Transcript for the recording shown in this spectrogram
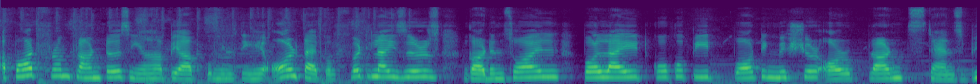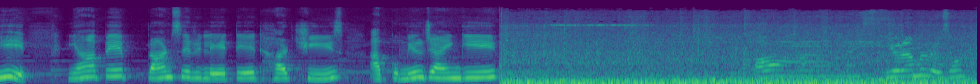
अपार्ट फ्रॉम प्लांटर्स यहाँ पे आपको मिलती है all type of fertilizers garden soil perlite cocopeat potting mixture और प्लांट स्टैंड्स भी. यहाँ पे प्लांट से रिलेटेड हर चीज़ आपको मिल जाएँगी. यो राम्रो रहेछ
